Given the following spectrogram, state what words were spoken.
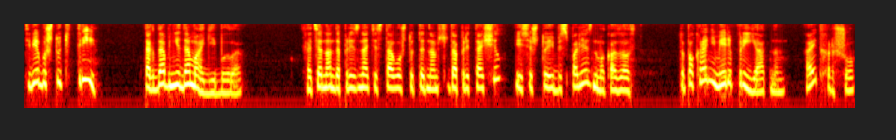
Тебе бы штуки три, тогда бы не до магии было. Хотя надо признать из того, что ты нам сюда притащил, если что и бесполезным оказалось, то по крайней мере приятным. А это хорошо.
